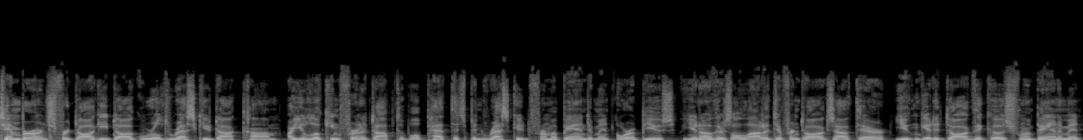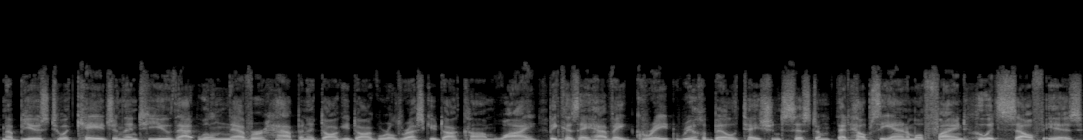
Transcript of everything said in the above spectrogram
Tim Burns for DoggyDogWorldRescue.com. Are you looking for an adoptable pet that's been rescued from abandonment or abuse? You know, there's a lot of different dogs out there. You can get a dog that goes from abandonment and abuse to a cage and then to you. That will never happen at DoggyDogWorldRescue.com. Why? Because they have a great rehabilitation system that helps the animal find who itself is.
